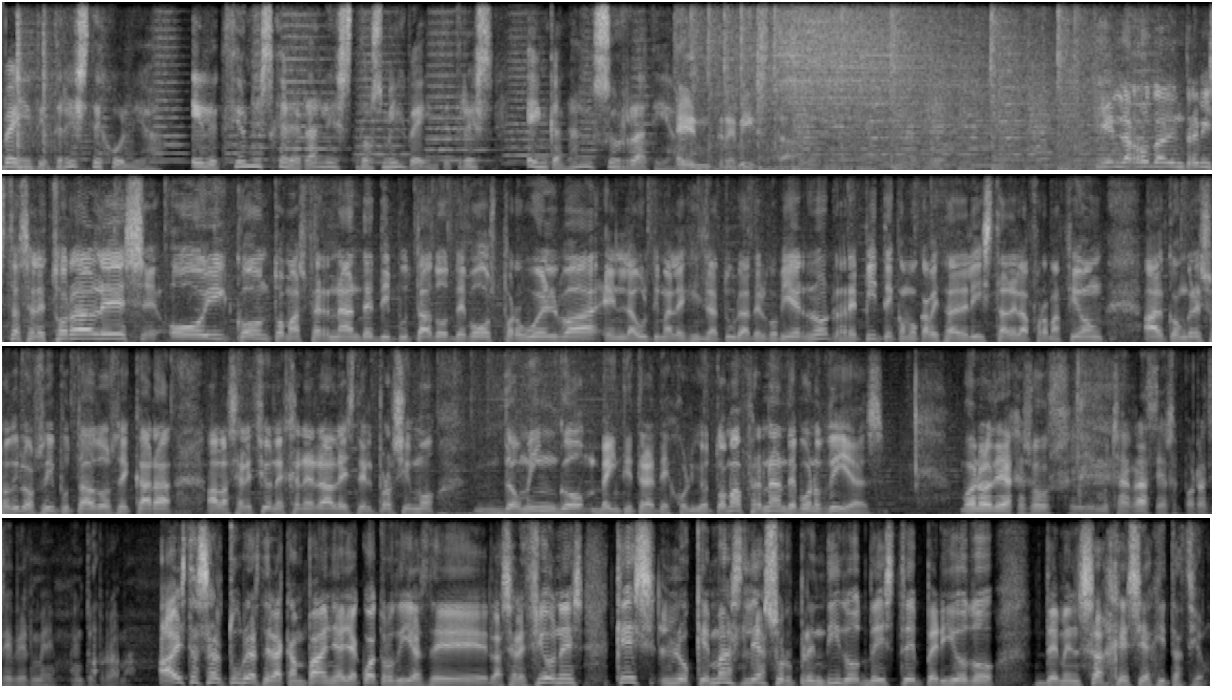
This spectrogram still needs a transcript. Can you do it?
23 de julio, Elecciones Generales 2023 en Canal Sur Radio. Entrevista. Y en la ronda de entrevistas electorales, eh, hoy con Tomás Fernández, diputado de Voz por Huelva en la última legislatura del Gobierno, repite como cabeza de lista de la formación al Congreso de los Diputados de cara a las elecciones generales del próximo domingo 23 de julio. Tomás Fernández, buenos días. Buenos días Jesús y muchas gracias por recibirme en tu programa. A estas alturas de la campaña y a cuatro días de las elecciones, ¿qué es lo que más le ha sorprendido de este periodo de mensajes y agitación?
